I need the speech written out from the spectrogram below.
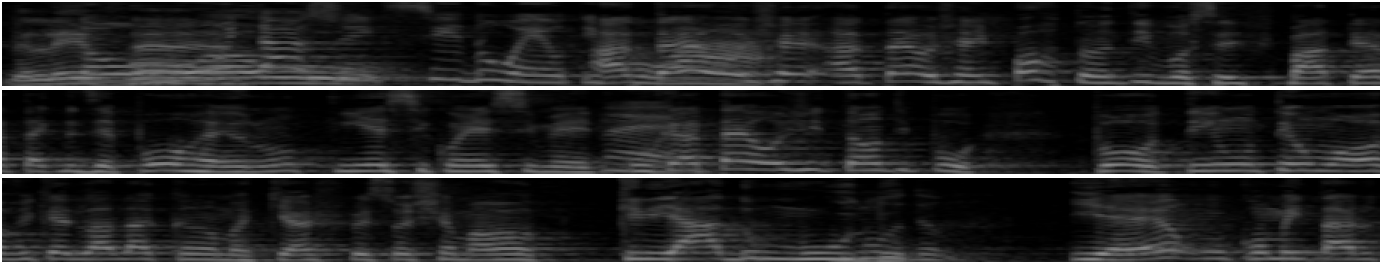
Levou muita ao- gente se doeu, tipo, até, ah, hoje, é- até hoje é importante você bater a tecla e dizer, porra, eu não tinha esse conhecimento. É. Porque até hoje, então, tipo, pô, tem um, tem um móvel que é do lado da cama, que as pessoas chamavam criado mudo. Mudo. E é um comentário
